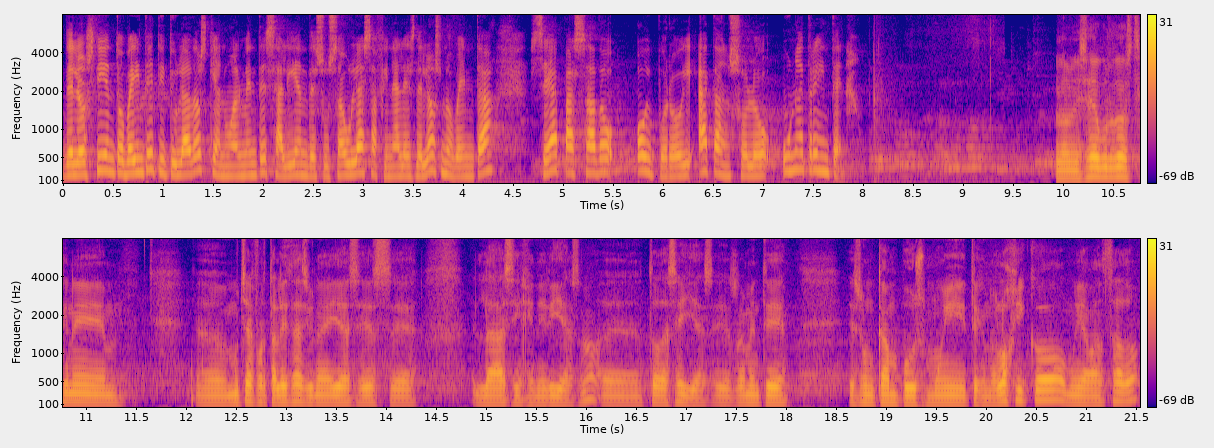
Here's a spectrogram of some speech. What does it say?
De los 120 titulados que anualmente salían de sus aulas a finales de los 90, se ha pasado hoy por hoy a tan solo una treintena. La Universidad de Burgos tiene eh, muchas fortalezas y una de ellas es eh, las ingenierías. Eh, todas ellas. realmente es un campus muy tecnológico, muy avanzado,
